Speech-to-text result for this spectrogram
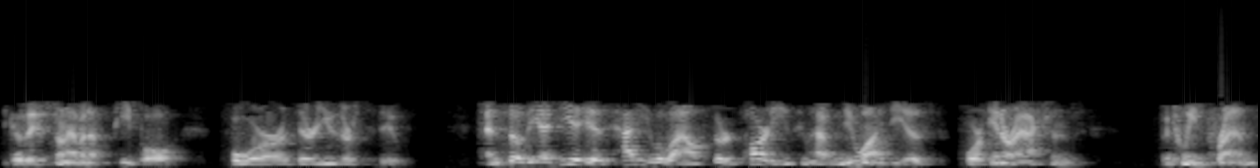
because they just don't have enough people for their users to do. And so the idea is how do you allow third parties who have new ideas for interactions between friends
